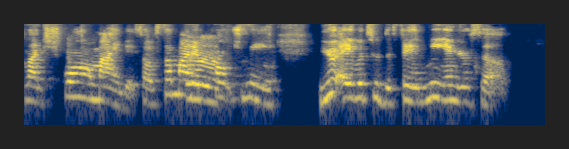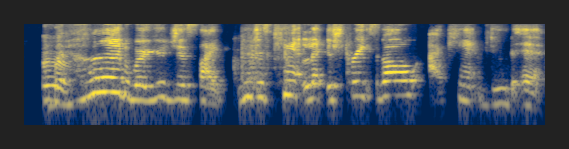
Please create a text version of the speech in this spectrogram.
like strong minded. So if somebody Mm. approach me, you're able to defend me and yourself. Mhm. But hood, where you're just like you just can't let the streets go, I can't do that.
